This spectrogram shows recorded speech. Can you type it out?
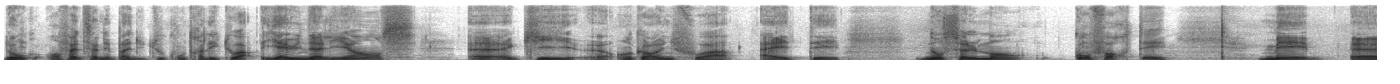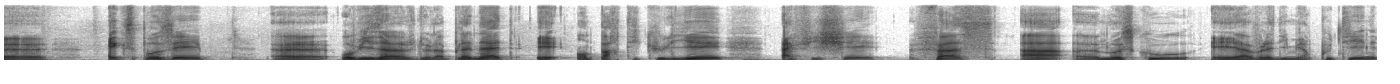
Donc, en fait, ça n'est pas du tout contradictoire. Il y a une alliance euh, qui, euh, encore une fois, a été non seulement confortée, mais euh, exposée au visage de la planète et en particulier affichée face à Moscou et à Vladimir Poutine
